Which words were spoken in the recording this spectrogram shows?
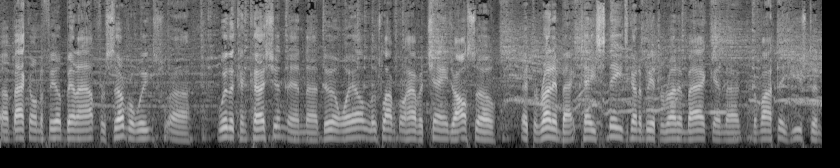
uh, back on the field, been out for several weeks. Uh, with a concussion and uh, doing well. Looks like we're going to have a change also at the running back. Tay Sneed's going to be at the running back, and uh, Devontae Houston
